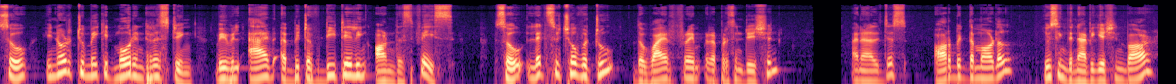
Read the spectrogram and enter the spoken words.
So, in order to make it more interesting, we will add a bit of detailing on this face. So, let's switch over to the wireframe representation and I'll just orbit the model using the navigation bar.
